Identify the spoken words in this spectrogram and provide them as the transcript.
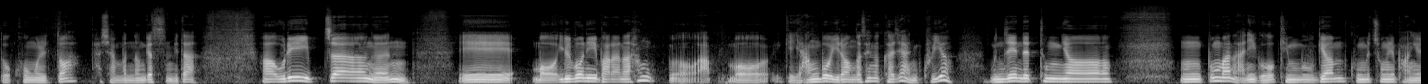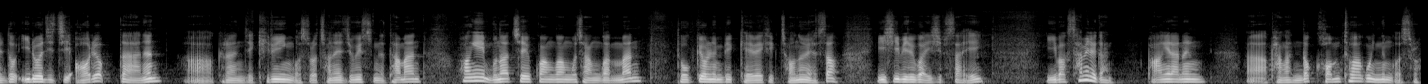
또 공을 또 다시 한번 넘겼습니다. 아, 우리 입장은 이, 뭐, 일본이 바라는 한, 어, 뭐, 이렇게 양보 이런 거 생각하지 않고요. 문재인 대통령 음, 뿐만 아니고 김부겸 국무총리 방일도 이루어지지 어렵다는 아, 그런 이제 기류인 것으로 전해지고 있습니다. 다만 황희 문화체육관광부 장관만 도쿄올림픽 계획식 전후에서 20일과 24일 2박 3일간 방이라는 아, 방안도 검토하고 있는 것으로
